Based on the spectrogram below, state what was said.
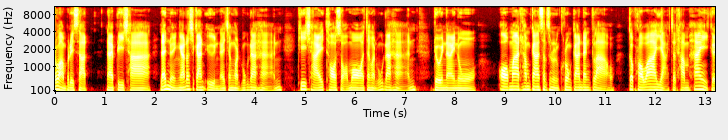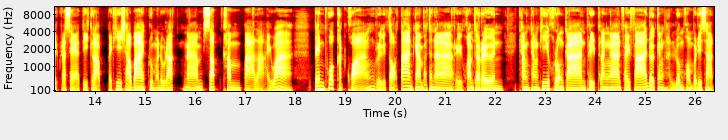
ระหว่างบริษัท นายปรีชา และหน่วยงานราชการอื่นในจังหวัดมุกดาหาร ที่ใช้ทสมจังหวัดมุกดาหาร โดยนายโน ออกมาทำการสนับสนุนโครงการดังกล่าว ก็เพราะว่าอยากจะทำให้เกิดกระแสตีกลับไปที่ชาวบ้านกลุ่มอนุรักษ์น้ำซับคำป่าหลายว่า เป็นพวกขัดขวางหรือต่อต้านการพัฒนาหรือความเจริญ ทั้งทั้งที่โครงการผลิตพลังงานไฟฟ้า โดยกังหันลมของบริษัท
